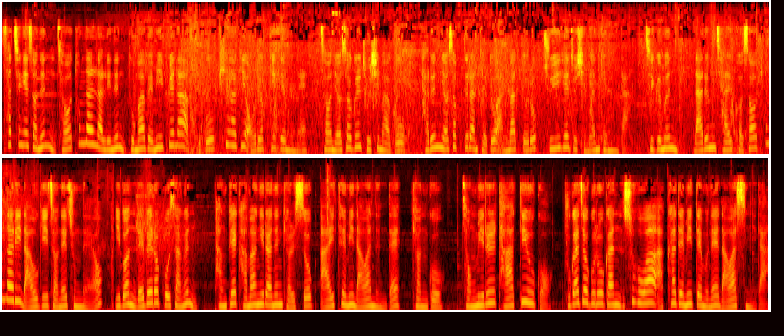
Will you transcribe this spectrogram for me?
4층에서는 저 톱날 날리는 도마뱀이 꽤나 아프고 피하기 어렵기 때문에 저 녀석을 조심하고 다른 녀석들한테도 안 맞도록 주의해 주시면 됩니다. 지금은 나름 잘 커서 톱날이 나오기 전에 죽네요. 이번 레벨업 보상은 방패 가망이라는 결속 아이템이 나왔는데 견고, 정미를 다 띄우고 부가적으로 간 수호와 아카데미 때문에 나왔습니다.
